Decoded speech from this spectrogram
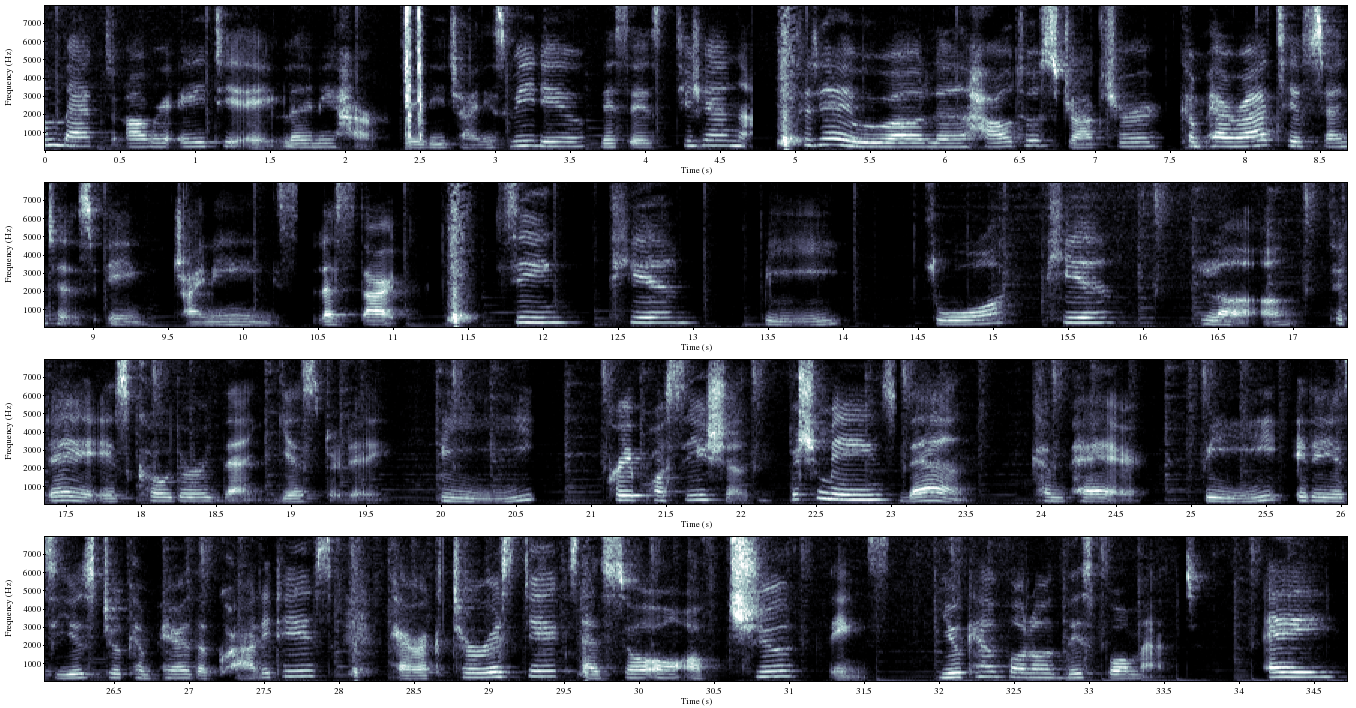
Welcome back to our ATA Learning Hub Daily Chinese video. This is Teacher Anna. Today we will learn how to structure comparative sentence in Chinese. Let's start. 今天比昨天冷. Today is colder than yesterday. 比 preposition, which means than, compare. 比 it is used to compare the qualities characteristics, and so on of two things. You can follow this format A,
